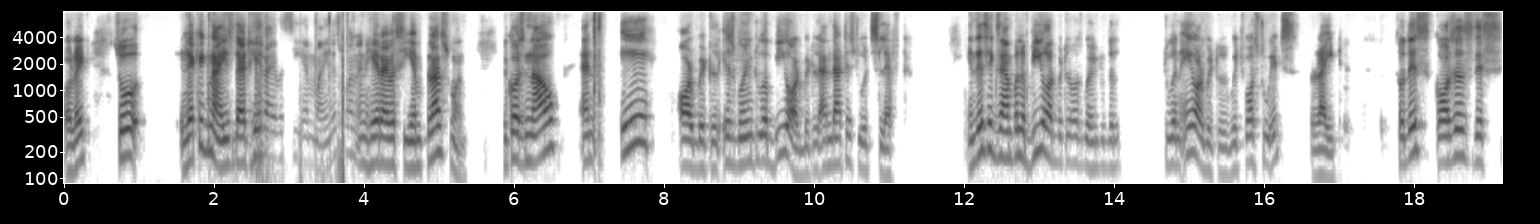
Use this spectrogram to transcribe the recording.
All right. So recognize that here I have a Cm minus one and here I have a Cm plus one because now an A orbital is going to a B orbital and that is to its left. In this example, a B orbital was going to the to an A orbital, which was to its right. So this causes this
